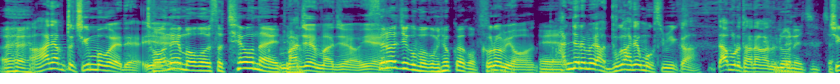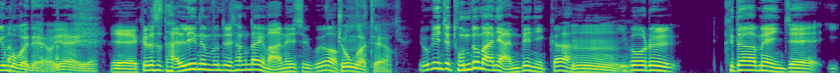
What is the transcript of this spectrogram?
아, 한약도 지금 먹어야 돼. 예. 전에 먹어서 채워놔야 돼요. 맞아요, 맞아요. 예. 쓰러지고 먹으면 효과가 없어요. 그럼요. 예. 한여름에 누가 한약 먹습니까? 땀으로 다 나가는데. 그러네, 진짜. 지금 먹어야 돼요. 예, 예. 예, 그래서 달리는 분들이 상당히 많으시고요. 좋은 것 같아요. 요게 이제 돈도 많이 안 되니까 음. 이거를 그 다음에 이제 이,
